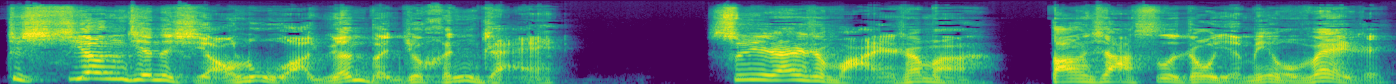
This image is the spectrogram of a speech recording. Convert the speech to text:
这乡间的小路啊，原本就很窄，虽然是晚上嘛，当下四周也没有外人。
